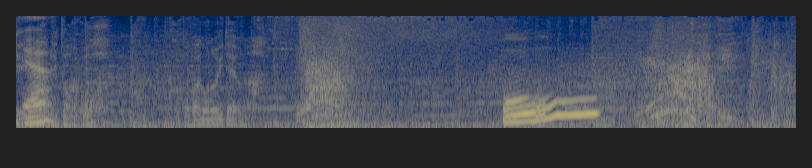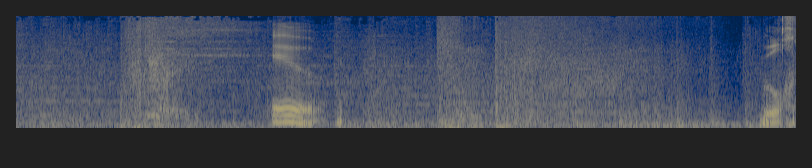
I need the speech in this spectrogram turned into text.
Yeah. Oh. Ew. Ugh.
